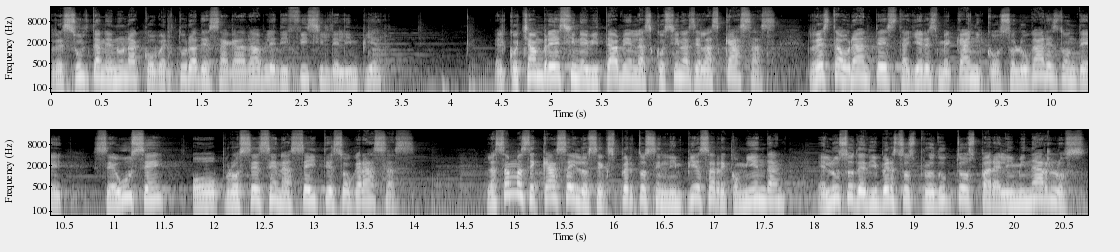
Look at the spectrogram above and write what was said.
resultan en una cobertura desagradable difícil de limpiar. El cochambre es inevitable en las cocinas de las casas, restaurantes, talleres mecánicos o lugares donde se use o procesen aceites o grasas. Las amas de casa y los expertos en limpieza recomiendan el uso de diversos productos para eliminarlos.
